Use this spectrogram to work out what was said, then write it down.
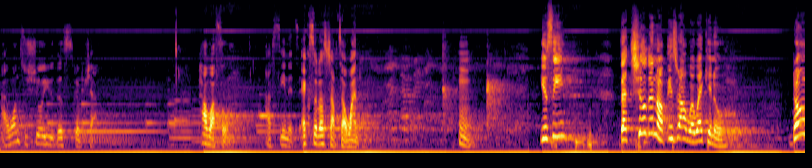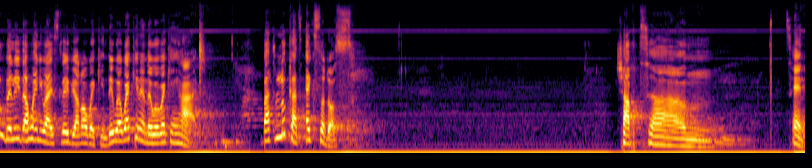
I want to show you this scripture. Powerful. I've seen it. Exodus chapter 1. Hmm. You see, the children of Israel were working. Oh, don't believe that when you are a slave, you are not working. They were working and they were working hard. But look at Exodus chapter um, 10.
